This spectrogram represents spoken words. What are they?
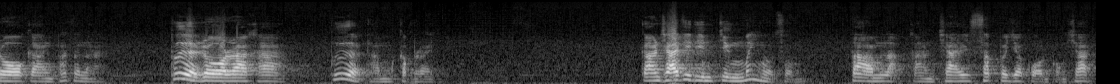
รอการพัฒนา เพื่อรอราคาเพื่อทำกำไร การใช้ที่ดินจึงไม่เหมาะสมตามหลักการใช้ทรัพยากรของชาติ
